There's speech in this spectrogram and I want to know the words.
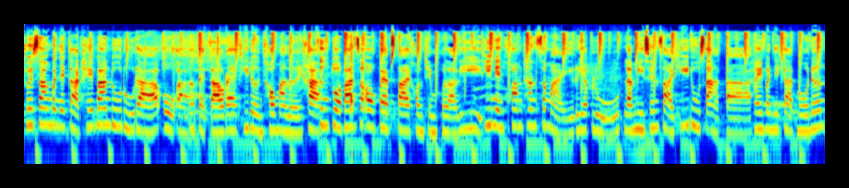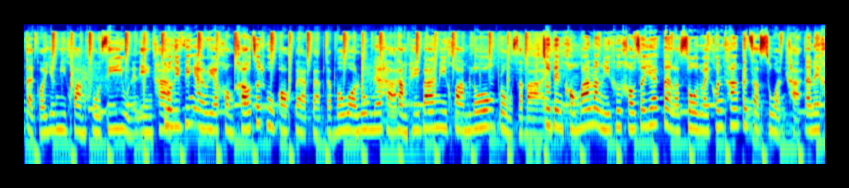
ช่วยสร้างบรรยากาศให้บ้านดูหรูหราโอ้อาตั้งแต่ก้าวแรกที่เดินเข้ามาเลยค่ะ ซึ่งตัวบ้านจะออกแบบสไตล์คอนเทมพอรารีที่เน้นความทันสมัยเรียบหรู และมีเส้นสายที่ดูสะอาดตา ให้บรรยากาศโมเดิร์นแต่ก็ยังมีความโคซี่อยู่นั่นเองค่ะ ตัว living area ของเขาจะถูกออกแบบแบบ double volume นะคะทำให้บ้านมีความโล่งโปร่งสบาย จุดเด่นของบ้านหลังนี้คือเขาจะแยกแต่ละโซนไว้ค่อนข้างเป็นสัดส่วนค่ะ แต่ในข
